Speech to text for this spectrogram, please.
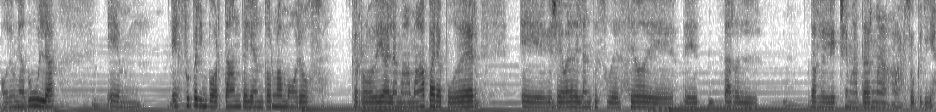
o de una dula, em, es súper importante el entorno amoroso que rodea a la mamá para poder eh, llevar adelante su deseo de, darle, darle leche materna a su cría.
